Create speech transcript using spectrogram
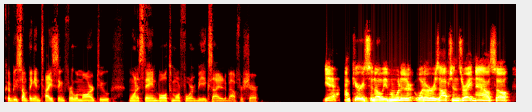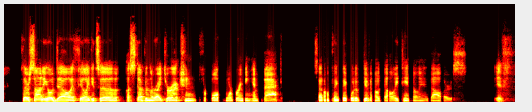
could be something enticing for Lamar to want to stay in Baltimore for and be excited about for sure. Yeah, I'm curious to know even what are what are his options right now. So if they're signing Odell, I feel like it's a, a step in the right direction for Baltimore bringing him back. So I don't think they would have given Odell $18 million if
